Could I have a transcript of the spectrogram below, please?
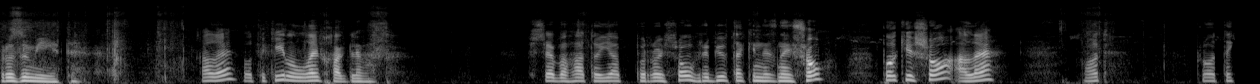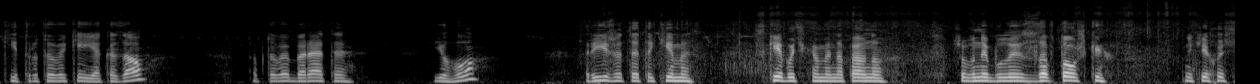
розумієте. Але от такий лайфхак для вас. Ще багато я пройшов, грибів так і не знайшов поки що, але от про такі трутовики я казав. Тобто ви берете його, ріжете такими скибочками, напевно, щоб вони були завтовшки якихось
